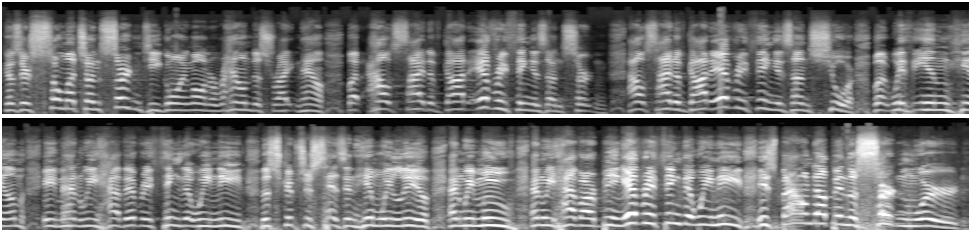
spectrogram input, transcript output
because there's so much uncertainty going on around us right now. But outside of God, everything is uncertain. Outside of God, everything is unsure. But within Him, amen, we have everything that we need. The scripture says, In Him we live and we move and we have our being. Everything that we need is bound up in the certain word.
